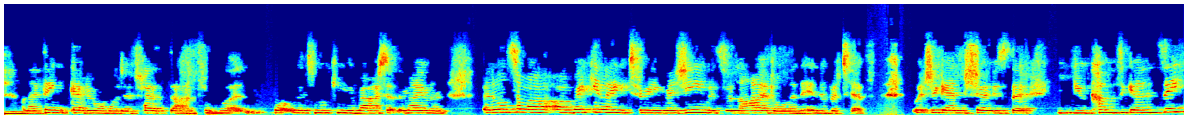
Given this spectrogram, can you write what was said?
Mm. And I think everyone would have heard that from what, what we're talking about at the moment. But also our, our regulatory regime is reliable and innovative, which again shows that you come to Guernsey,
